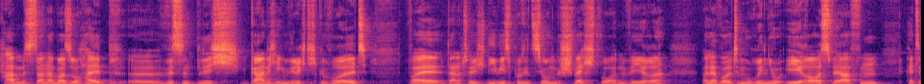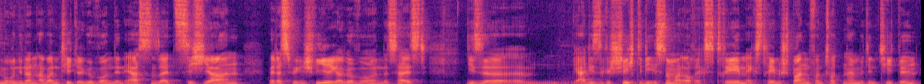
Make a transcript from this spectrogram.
haben es dann aber so halb äh, wissentlich gar nicht irgendwie richtig gewollt weil da natürlich Levis Position geschwächt worden wäre, weil er wollte Mourinho eh rauswerfen. Hätte Mourinho dann aber einen Titel gewonnen, den ersten seit zig Jahren, wäre das für ihn schwieriger geworden. Das heißt, diese, ähm, ja, diese Geschichte, die ist nun mal auch extrem, extrem spannend von Tottenham mit den Titeln.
